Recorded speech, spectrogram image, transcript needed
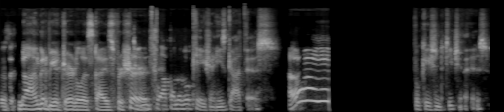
Was like, no, I'm going to be a journalist, guys, for sure. didn't flop on the vocation. He's got this Oh, vocation to teaching. That is.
